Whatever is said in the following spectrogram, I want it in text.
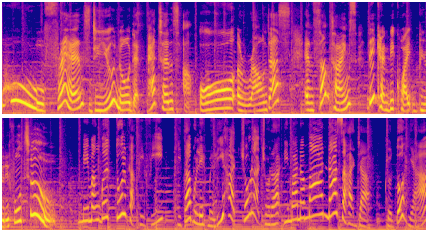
Ooh, friends, do you know that patterns are all around us? And sometimes they can be quite beautiful too. Memang betul Kak Fifi. Kita boleh melihat corak-corak di mana-mana sahaja. Contohnya,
